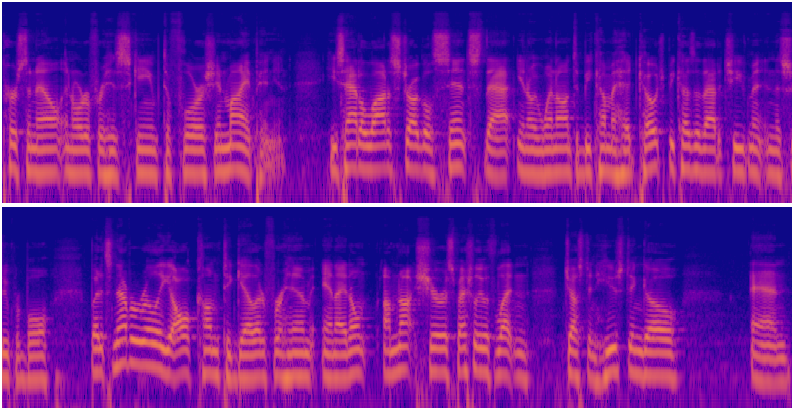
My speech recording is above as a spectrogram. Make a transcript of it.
personnel in order for his scheme to flourish, in my opinion. He's had a lot of struggles since that. You know, he went on to become a head coach because of that achievement in the Super Bowl, but it's never really all come together for him. And I don't, I'm not sure, especially with letting Justin Houston go and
